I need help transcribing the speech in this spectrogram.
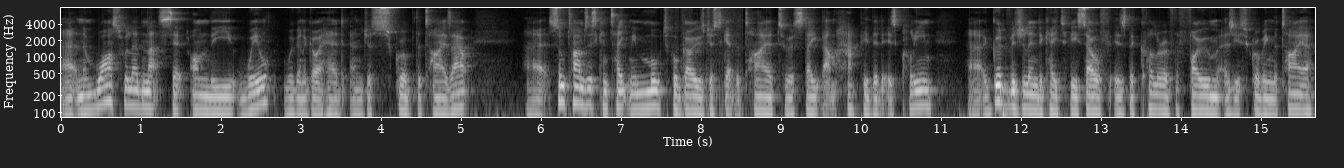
Uh, and then whilst we're letting that sit on the wheel, we're going to go ahead and just scrub the tyres out. Uh, sometimes this can take me multiple goes just to get the tyre to a state that I'm happy that it is clean. Uh, a good visual indicator for yourself is the colour of the foam as you're scrubbing the tyre.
